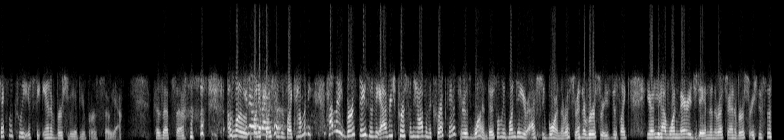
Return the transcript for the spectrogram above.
technically it's the anniversary of your birth. So yeah, because that's uh, one of those You know funny questions. Of like how many how many birthdays does the average person have? And the correct answer is one. There's only one day you're actually born. The rest are anniversaries. Just like you know you have one marriage day, and then the rest are anniversaries. It's the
